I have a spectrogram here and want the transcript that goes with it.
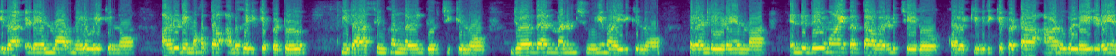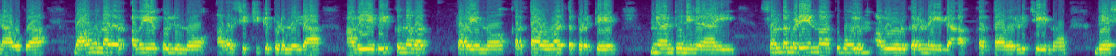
ഇതാ ഇടയന്മാർ നിലവിളിക്കുന്നു. അവരുടെ മഹത്വം അപഹരിക്കപ്പെട്ടു. ഇതാ സിംഹങ്ങൾ ഗർജിക്കുന്നു. ജോർദാൻ മനം ശൂന്യമായിരിക്കുന്നു. രണ്ട് ഇടയന്മാർ എന്റെ ദൈവമായ കർത്താവ് അരളി ചെയ്തു. കൊലയ്ക്ക് വിധിക്കപ്പെട്ട ആടുകളുടെ ഇടയനാവുക. വാങ്ങുന്നവർ അവയെ കൊല്ലുന്നു. അവർ ശിക്ഷിക്കപ്പെടുന്നില്ല. അവയെ വിൽക്കുന്നവർ പറയുന്നു കർത്താവ് വാഴ്ത്തപ്പെടട്ടെ. ഞാൻ ധനികനായി. സ്വന്തം ഇടയന്മാർക്ക് പോലും അവയോട് കരുണയില്ല. കർത്താവ് അരുളി ചെയ്യുന്നു ദേശ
